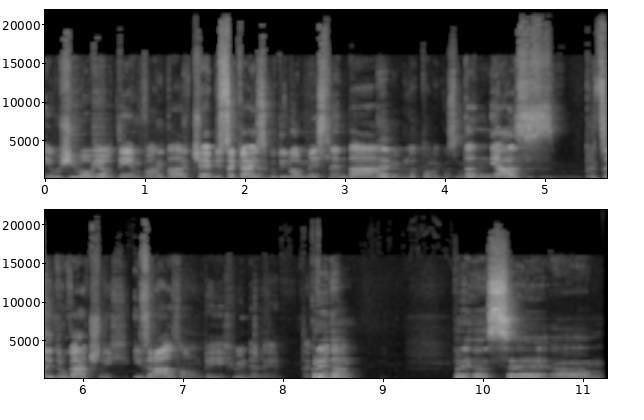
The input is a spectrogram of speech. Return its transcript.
je užival je v tem, vendar če bi se kaj zgodilo, mislim, da, Ne bi bilo toliko da smešno. ja, z precej drugačnih izrazov bi jih videli. Tako Preden, preden se um,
